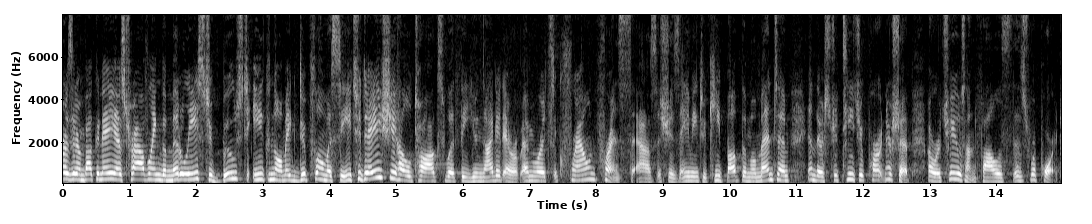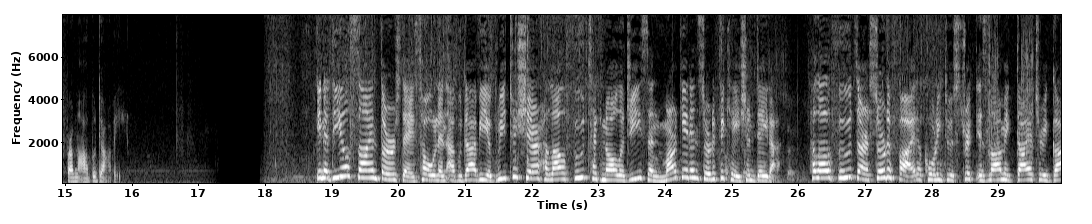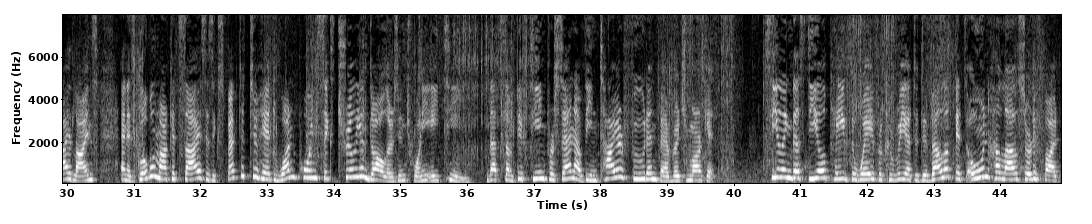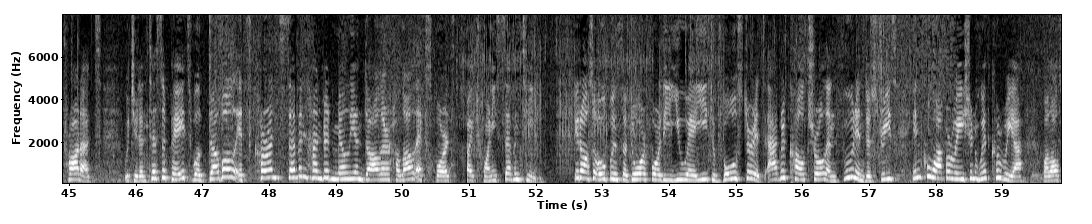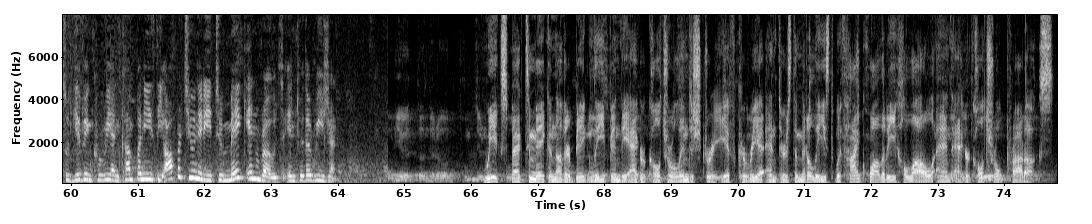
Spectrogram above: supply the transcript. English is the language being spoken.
President Geun-hye is traveling the Middle East to boost economic diplomacy. Today, she held talks with the United Arab Emirates Crown Prince as she is aiming to keep up the momentum in their strategic partnership. Our Choi You-sun follows this report from Abu Dhabi. In a deal signed Thursday, Seoul and Abu Dhabi agreed to share halal food technologies and market and certification data. Halal foods are certified according to strict Islamic dietary guidelines, and its global market size is expected to hit $1.6 trillion in 2018. That's some 15% of the entire food and beverage market. Sealing this deal paves the way for Korea to develop its own halal certified products, which it anticipates will double its current $700 million halal exports by 2017. It also opens the door for the UAE to bolster its agricultural and food industries in cooperation with Korea, while also giving Korean companies the opportunity to make inroads into the region. We expect to make another big leap in the agricultural industry if Korea enters the Middle East with high-quality halal and agricultural products.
